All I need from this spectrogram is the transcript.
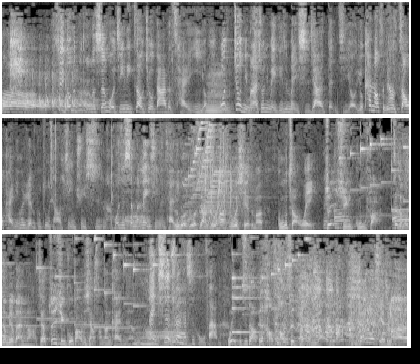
哦，所以都是不同的生活经历造就大家的才艺哦。不过就你们来说，你们已经是美食家的等级哦。有看到什么样的招牌，你会忍不住想要进去试吗？或者是什么类型的菜？如果如果像如果他如果写什么古早味，遵循古法。这种我就没有办法，只要遵循古法，我就想尝尝看这样。那你吃得出来它是古法吗？我也不知道，可是好不好吃比较重要，对不对？然后如果写什么呃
